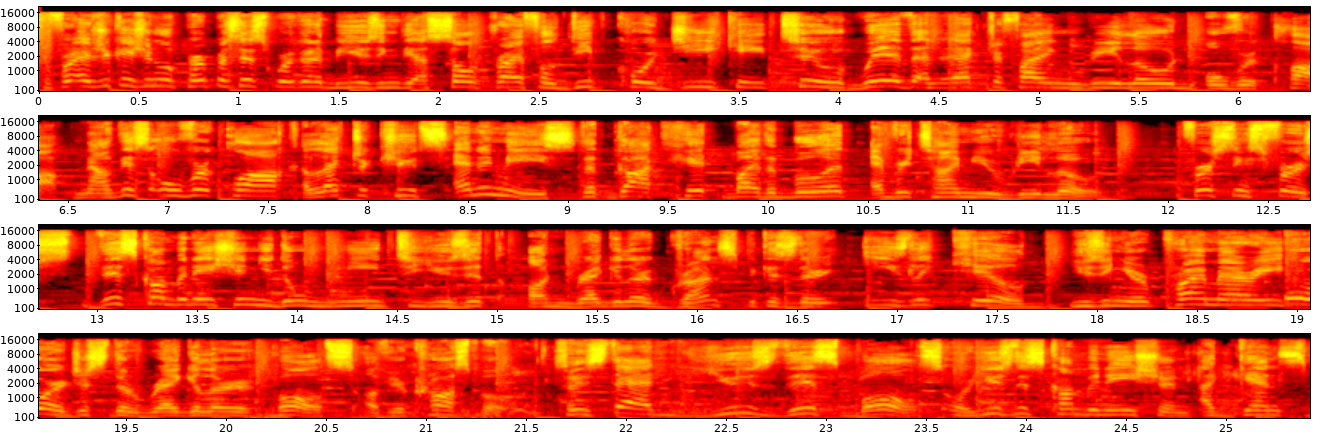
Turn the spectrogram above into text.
So for educational purposes, we're going to be using the Assault Rifle Deep Core GK2 with an electrifying reload overclock. Now this overclock electrocutes enemies that got hit by the bullet every time you reload. First things first, this combination you don't need to use it on regular grunts because they're easily killed using your primary or just the regular bolts of your crossbow. So instead, use this bolts or use this combination against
